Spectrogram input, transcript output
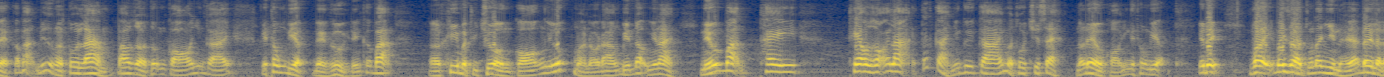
để các bạn biết rằng là tôi làm. Bao giờ tôi cũng có những cái cái thông điệp để gửi đến các bạn. Uh, khi mà thị trường có những lúc mà nó đang biến động như này nếu bạn thay theo dõi lại tất cả những cái cái mà tôi chia sẻ nó đều có những cái thông điệp nhất định. Vậy bây giờ chúng ta nhìn thấy đây là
